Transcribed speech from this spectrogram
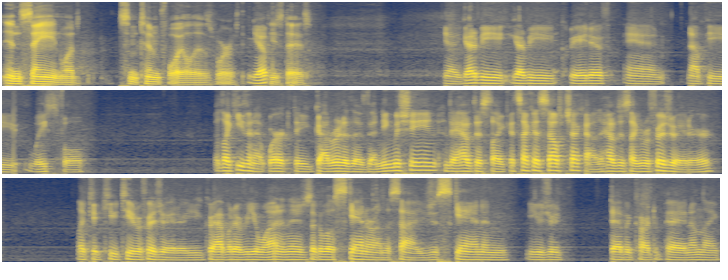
insane what some tinfoil is worth Yep. these days. Yeah, you gotta be you gotta be creative and not be wasteful. But like even at work, they got rid of the vending machine and they have this like it's like a self checkout. They have this like refrigerator, like a QT refrigerator. You grab whatever you want, and there's like a little scanner on the side. You just scan and use your debit card to pay. And I'm like,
